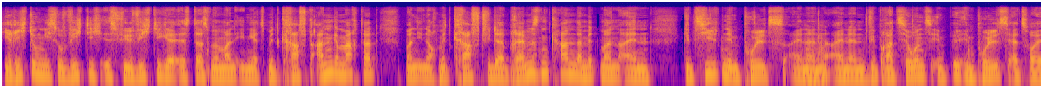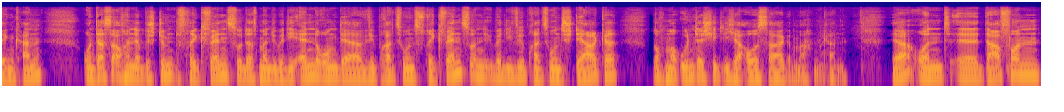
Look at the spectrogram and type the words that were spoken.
die Richtung nicht so wichtig ist. Viel wichtiger ist, dass wenn man ihn jetzt mit Kraft angemacht hat, man ihn auch mit Kraft wieder bremsen kann, damit man einen gezielten Impuls, einen, einen Vibrationsimpuls erzeugen kann. Und das auch in einer bestimmten Frequenz, so dass man über die Änderung der Vibrationsfrequenz und über die Vibrationsstärke nochmal unterschiedliche Aussage machen kann. Ja, und äh, davon,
